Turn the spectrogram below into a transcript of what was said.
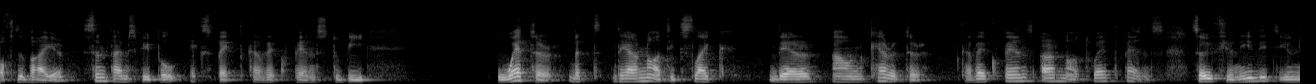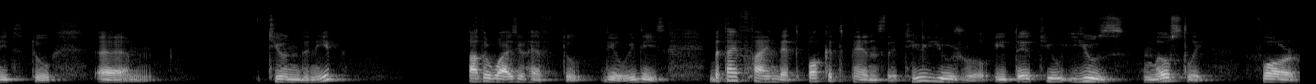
of the buyer. Sometimes people expect Kaweco pens to be wetter, but they are not. It's like their own character. Kaweco pens are not wet pens. So if you need it, you need to um, tune the nib Otherwise, you have to deal with these. But I find that pocket pens that you usual that you use mostly for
